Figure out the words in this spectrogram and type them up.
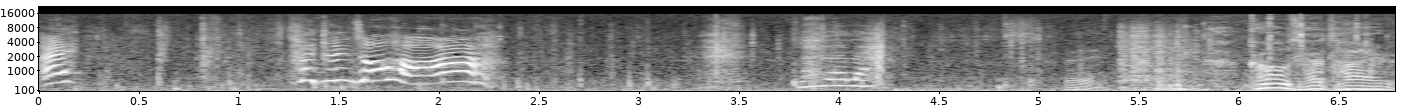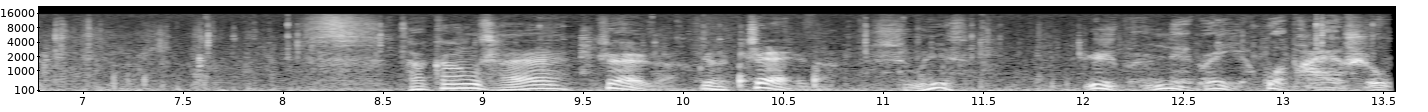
哎，太君走好啊！来来来。哎，刚才他，他刚才这个就这个什么意思？日本人那边也过八月十五，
